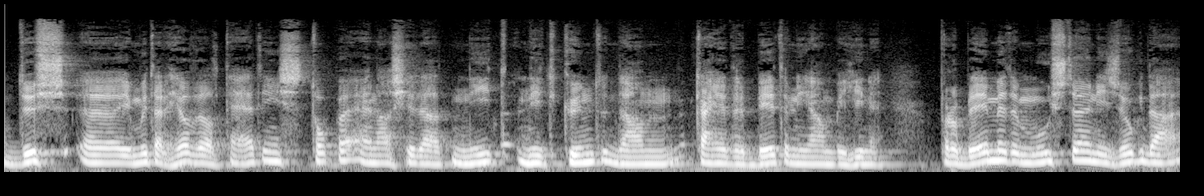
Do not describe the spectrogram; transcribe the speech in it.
Dus uh, je moet daar heel veel tijd in stoppen. En als je dat niet, niet kunt, dan kan je er beter niet aan beginnen. Het probleem met een moestuin is ook dat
